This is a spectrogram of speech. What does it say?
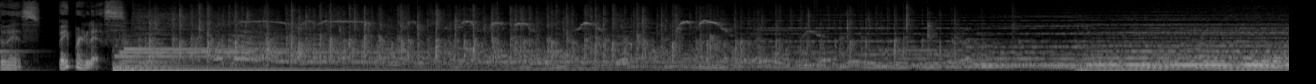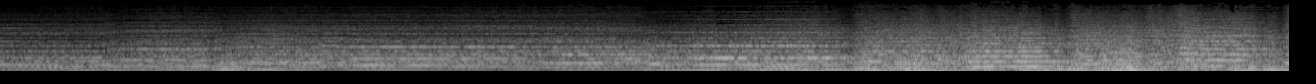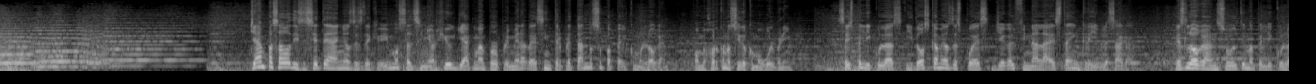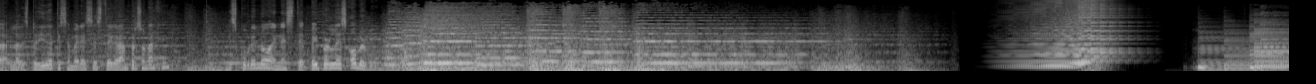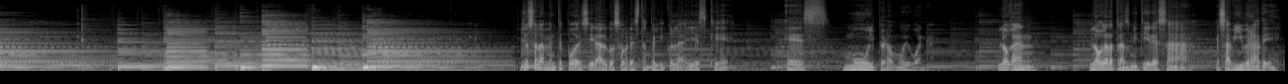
Esto es Paperless. Ya han pasado 17 años desde que vimos al señor Hugh Jackman por primera vez interpretando su papel como Logan, o mejor conocido como Wolverine. Seis películas y dos cameos después llega el final a esta increíble saga. ¿Es Logan su última película la despedida que se merece este gran personaje? Descúbrelo en este Paperless Overview. Solamente puedo decir algo sobre esta película y es que es muy pero muy buena. Logan logra transmitir esa, esa vibra de,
